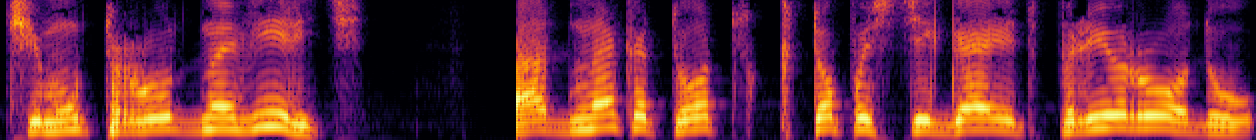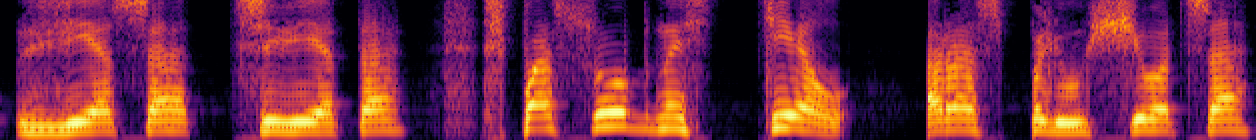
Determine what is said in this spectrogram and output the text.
чему трудно верить. Однако тот, кто постигает природу веса, цвета, способность тел расплющиваться,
